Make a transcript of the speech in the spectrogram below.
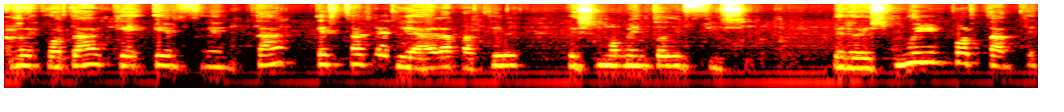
recordar que enfrentar esta realidad de la partida es un momento difícil, pero es muy importante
